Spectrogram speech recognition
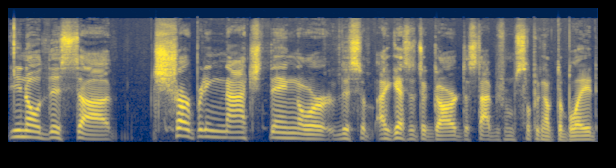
you know, this uh, sharpening notch thing, or this, I guess it's a guard to stop you from slipping up the blade.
